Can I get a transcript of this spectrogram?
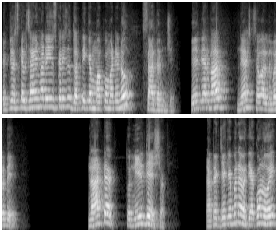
રિક્ટર સ્કેલ શાની માટે યુઝ કરીશું. ધરતીકંપ માપવા માટેનું સાધન છે. તે ત્યારબાદ નેક્સ્ટ સવાલ નંબર બે. નાટક તો નિર્દેશક. નાટક જે કે બનાવે ત્યાં કોણ હોય?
